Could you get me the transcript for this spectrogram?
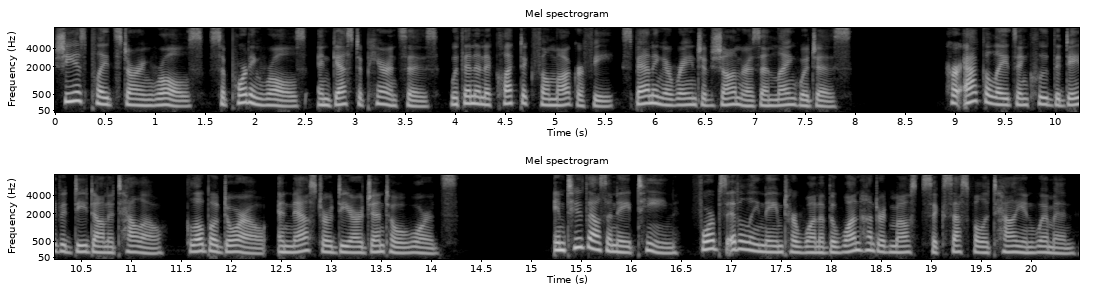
She has played starring roles, supporting roles, and guest appearances within an eclectic filmography spanning a range of genres and languages. Her accolades include the David di Donatello, Globo d'Oro, and Nastro di Argento awards. In 2018, Forbes Italy named her one of the 100 most successful Italian women.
